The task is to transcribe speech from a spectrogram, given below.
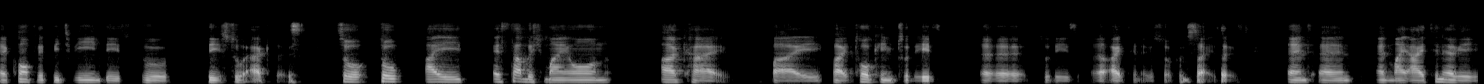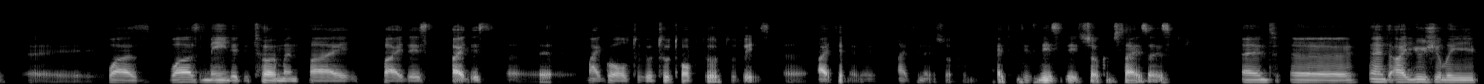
a conflict between these two these two actors. So so I established my own archive by by talking to these uh, to these uh, itinerary circumcisers, and and and my itinerary uh, was was mainly determined by by this by this uh, my goal to to talk to to these uh, itinerary itinerary circum these these circumcisers, and uh, and I usually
